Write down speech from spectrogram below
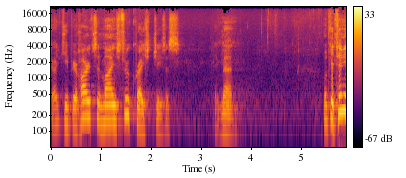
God, keep your hearts and minds through Christ Jesus. Amen. We'll continue.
